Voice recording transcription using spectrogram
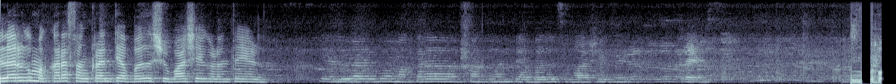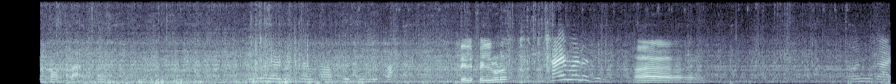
ಎಲ್ಲರಿಗೂ ಮಕರ ಸಂಕ್ರಾಂತಿ ಹಬ್ಬದ ಶುಭಾಶಯಗಳು ಅಂತ ಹೇಳು. ಎಲ್ಲರಿಗೂ ಮಕರ ಸಂಕ್ರಾಂತಿ ಹಬ್ಬದ ಶುಭಾಶಯಗಳು. ಫ್ರೆಂಡ್ಸ್ ಪಾಪ ನಮ್ಮ ಪಾಪು ದಿಲೀಪ. ದಿಲೀಪ್ ಇಲ್ಲಿ ನೋಡು. ಹಾಯ್ ಮಾಡೋದಿಲ್ಲ ಹಾಯ್ ಅವನ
